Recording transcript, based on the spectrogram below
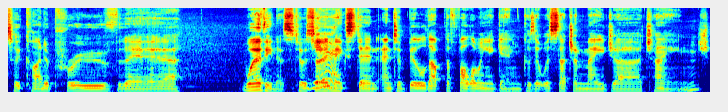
to kind of prove their worthiness to a certain Yeah. extent and to build up the following again because it was such a major change.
